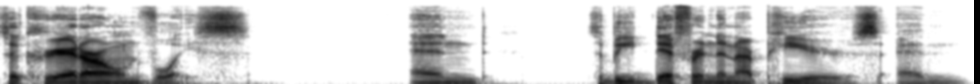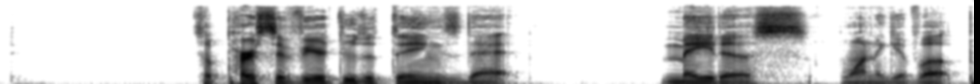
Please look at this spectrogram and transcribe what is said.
to create our own voice and to be different than our peers and to persevere through the things that made us want to give up.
